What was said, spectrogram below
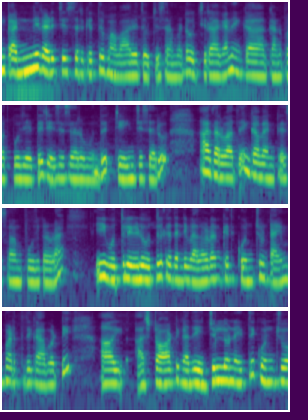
ఇంకా అన్నీ రెడీ చేసేసరికి అయితే మా వారు అయితే వచ్చేసారనమాట వచ్చి రాగానే ఇంకా గణపతి పూజ అయితే చేసేసారు ముందు చేయించేశారు. ఆ తర్వాత ఇంకా వెంకటేశ్వర స్వామి పూజ కూడా. ఈ ఒత్తులు ఏడు ఒత్తులు కదండి వెలగడానికి అయితే కొంచెం టైం పడుతుంది కాబట్టి ఆ స్టార్టింగ్ అదే ఎజ్జుల్లోనైతే కొంచెం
